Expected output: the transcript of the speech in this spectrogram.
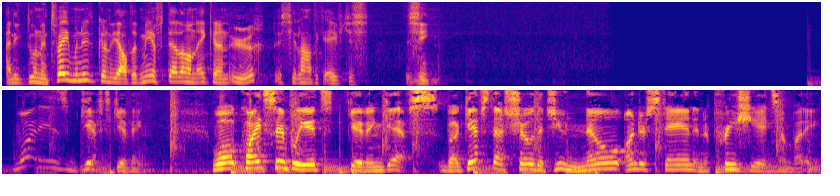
En ik doe in twee minuten, kunnen die altijd meer vertellen dan ik in een uur. Dus die laat ik eventjes zien. What is gift giving? Well, quite simply, it's giving gifts, but gifts that show that you know, understand, and appreciate somebody.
